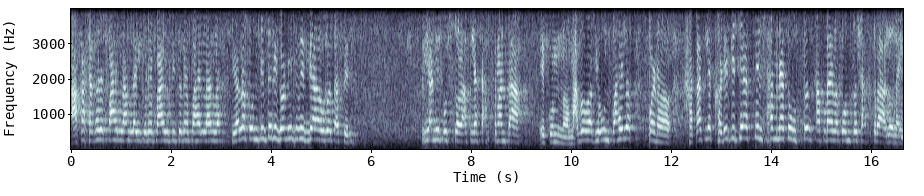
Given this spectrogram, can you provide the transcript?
आकाशाकडे पाहायला लागला इकडे पाहायला तिकडे पाहायला लागला. याला कोणती तरी गणित विद्या अवगत असेल. यांनी पुष्कळ आपल्या शास्त्रांचा एकूण मागोवा घेऊन पाहिलं पण हातातले खडे किती असतील सांगण्याचं उत्तर सापडायला कोणतं शास्त्र आलं नाही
